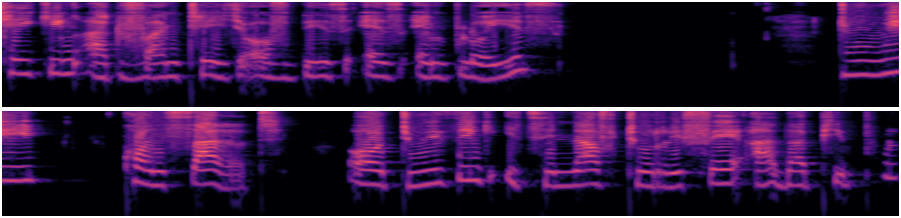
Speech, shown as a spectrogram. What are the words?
taking advantage of this as employees? Do we consult or do we think it's enough to refer other people?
